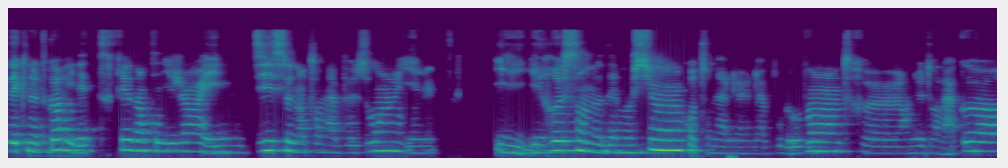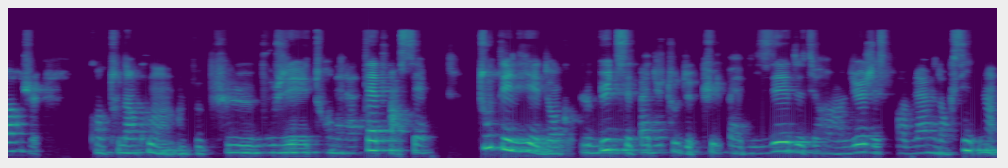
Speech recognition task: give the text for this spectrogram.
c'est que notre corps, il est très intelligent et il nous dit ce dont on a besoin. Il, il, ressent nos émotions quand on a la boule au ventre, euh, un nœud dans la gorge, quand tout d'un coup on ne peut plus bouger, tourner la tête. Enfin, c'est tout est lié. Donc le but c'est pas du tout de culpabiliser, de dire oh mon Dieu j'ai ce problème. Donc si non,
